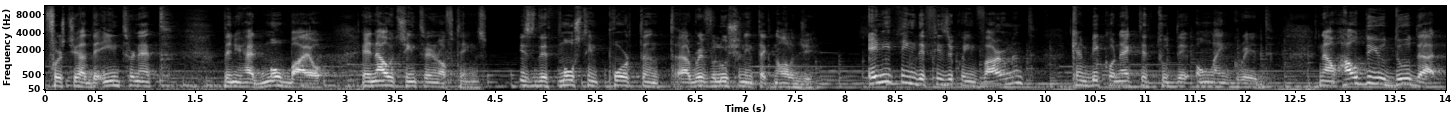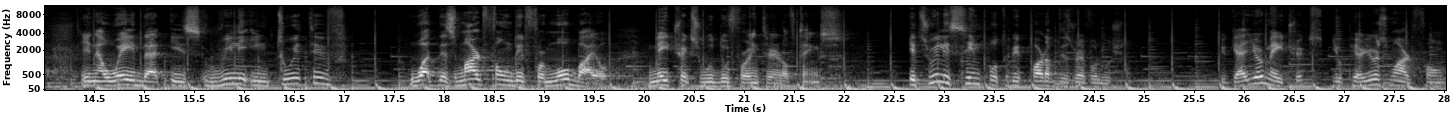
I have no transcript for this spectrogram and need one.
First you had the internet, then you had mobile, and now it's Internet of Things. It's the most important uh, revolution in technology. Anything in the physical environment can be connected to the online grid. Now, how do you do that in a way that is really intuitive? What the smartphone did for mobile, Matrix would do for Internet of Things. It's really simple to be part of this revolution. You get your Matrix, you pair your smartphone,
